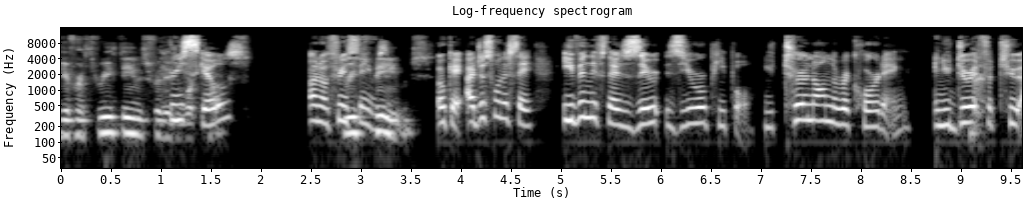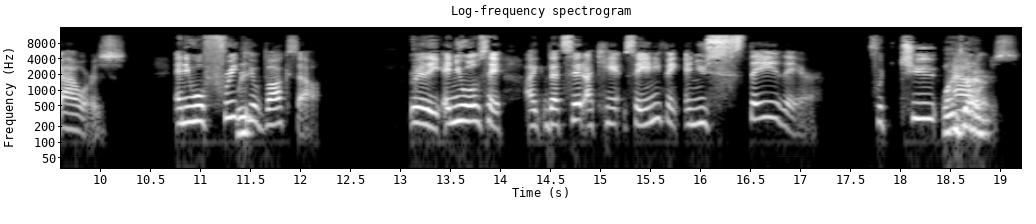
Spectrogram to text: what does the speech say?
give her three themes for these Three work skills? Oh no, three, three themes. themes. Okay, I just want to say, even if there's zero, zero people, you turn on the recording and you do it for two hours, and it will freak We- your box out. Really, and you will say, I, "That's it. I can't say anything," and you stay there for two One time- hours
